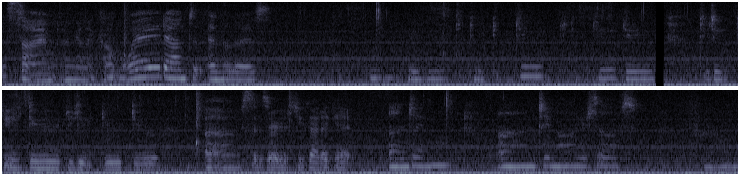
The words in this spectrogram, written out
This time I'm gonna come way down to the end of this. Uh oh, scissors, you gotta get untangled untangle yourselves from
